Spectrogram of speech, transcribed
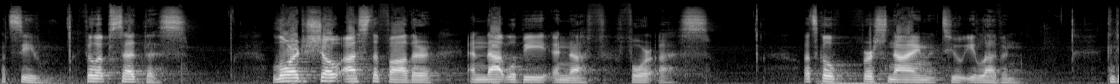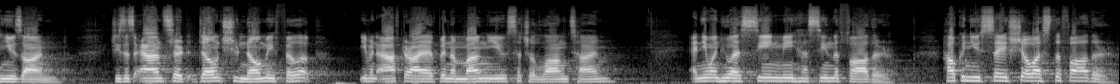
Let's see. Philip said this Lord, show us the Father, and that will be enough for us. Let's go verse 9 to 11. Continues on. Jesus answered, Don't you know me, Philip, even after I have been among you such a long time? Anyone who has seen me has seen the Father. How can you say, Show us the Father?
